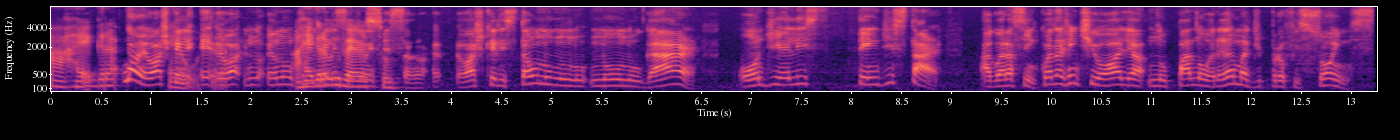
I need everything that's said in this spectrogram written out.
A regra. Não, eu acho que é ele. outra. Eu, eu não A regra é que o inverso. Eu acho que eles estão num, num lugar onde eles têm de estar. Agora, assim, quando a gente olha no panorama de profissões,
